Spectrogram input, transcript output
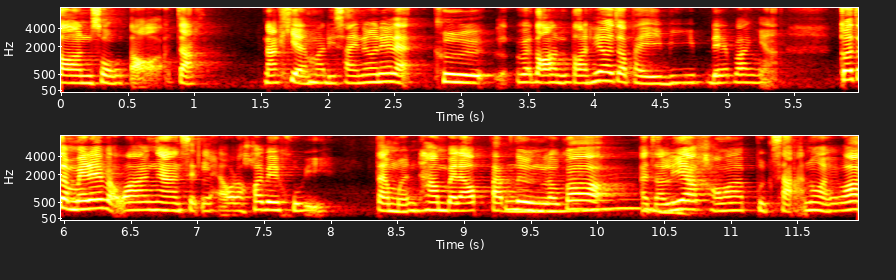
ตอนส่งต่อจากนักเขียนมาดีไซเนอร์นี่แหละ คือตอนตอนที่เราจะไป brief dev อะไรเงี้ยก็จะไม่ได้แบบว่างานเสร็จแล้วแล้วค่อยไปคุย แต่เหมือนทำไปแล้วแป๊บหนึ่งแล้วก็อาจจะเรียกเขามาปรึกษาหน่อยว่า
